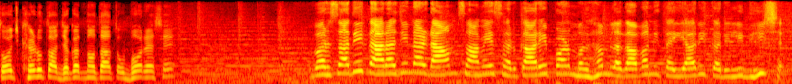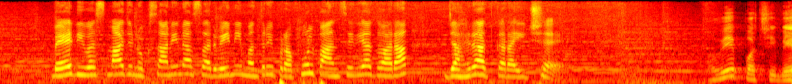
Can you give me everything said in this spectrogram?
તો જ ખેડૂત આ જગતનો તાત ઊભો રહેશે. વરસાદી તારાજીના ડામ સામે સરકારે પણ મલહમ લગાવવાની તૈયારી કરી લીધી છે. બે દિવસમાં જ નુકસાનીના સર્વેની મંત્રી પ્રફુલ પાનસેરિયા દ્વારા જાહેરાત કરાઈ છે. હવે પછી બે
